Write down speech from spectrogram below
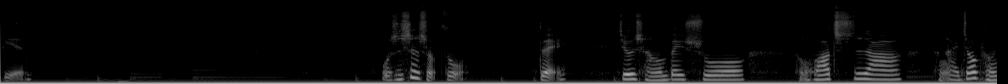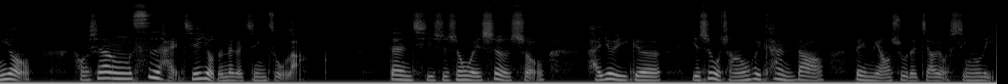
变。我是射手座，对，就常被说很花痴啊，很爱交朋友，好像四海皆有的那个星座啦。但其实，身为射手，还有一个也是我常常会看到被描述的交友心理，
